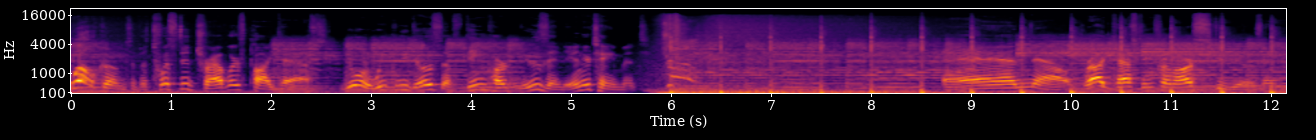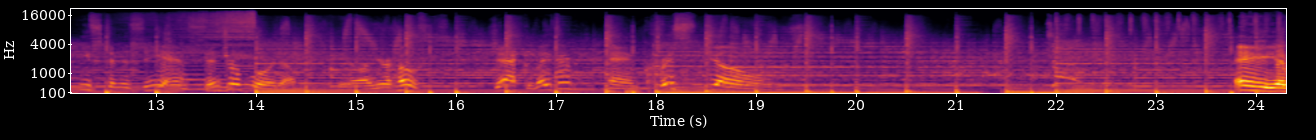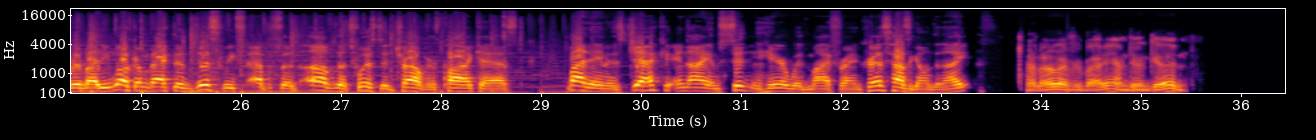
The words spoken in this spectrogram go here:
Welcome to the Twisted Travelers Podcast, your weekly dose of theme park news and entertainment. And now, broadcasting from our studios in East Tennessee and Central Florida, here are your hosts, Jack Lathrop and Chris Jones. Hey, everybody, welcome back to this week's episode of the Twisted Travelers Podcast. My name is Jack, and I am sitting here with my friend Chris. How's it going tonight? Hello, everybody. I'm doing good.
